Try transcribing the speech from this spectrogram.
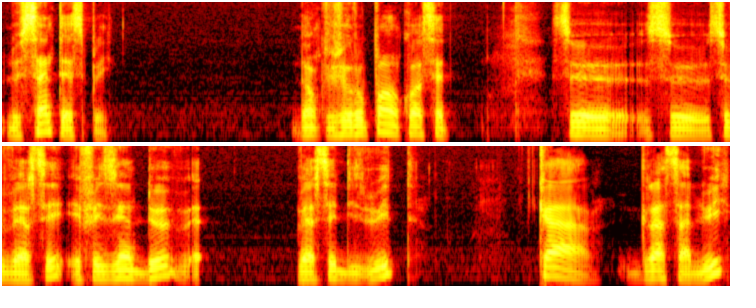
Le Saint-Esprit. Donc je reprends encore cette, ce, ce, verset, Ephésiens 2, verset 18. Car grâce à lui,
